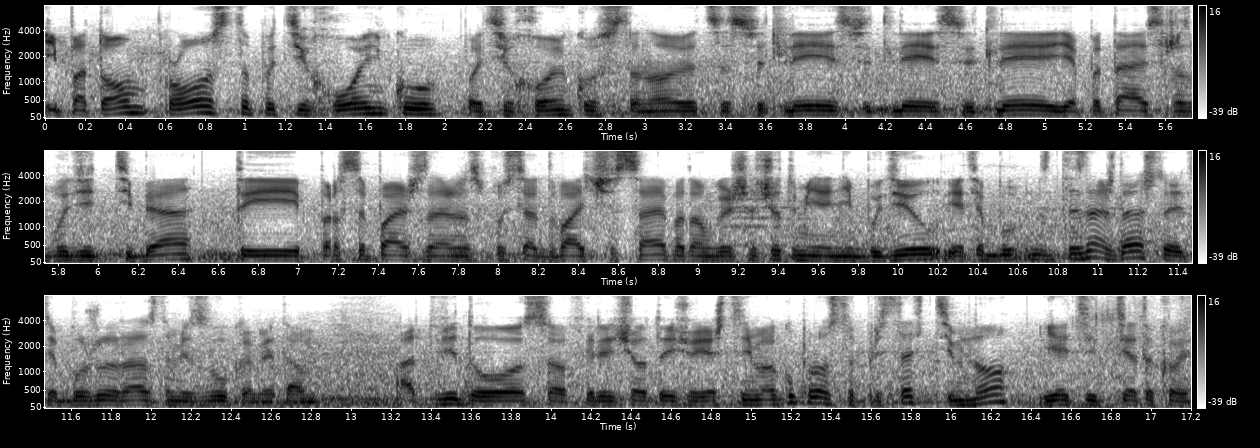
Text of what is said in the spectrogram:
И потом просто потихоньку, потихоньку становится светлее, светлее, светлее. Я пытаюсь разбудить тебя. Ты просыпаешься, наверное, спустя два часа, и потом говоришь, а что ты меня не будил? Я тебя, ты знаешь, да, что я тебя бужу разными звуками, там, от видосов или что-то еще. Я тебе не могу просто, представь, темно, я тебе такой,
